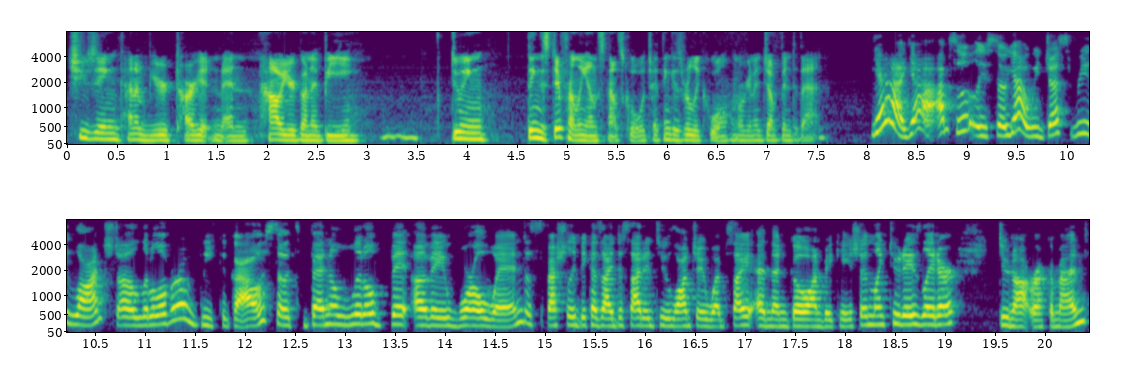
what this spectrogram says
choosing kind of your target and, and how you're going to be doing things differently on Snout School, which I think is really cool, and we're going to jump into that. Yeah, yeah, absolutely. So, yeah, we just relaunched a little over a week ago. So, it's been a little bit of a whirlwind, especially because I decided to launch a website and then go on vacation like two days later. Do not recommend.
